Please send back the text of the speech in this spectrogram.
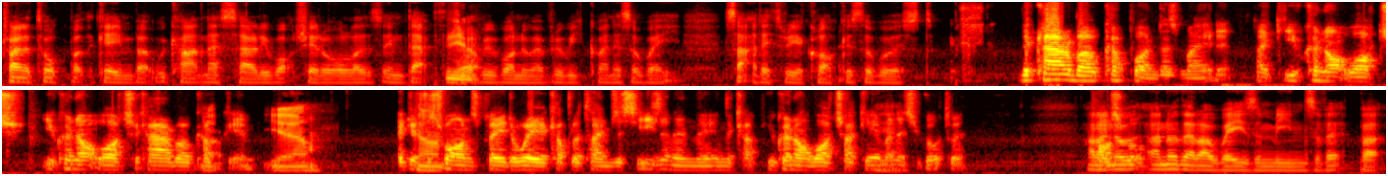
trying to talk about the game, but we can't necessarily watch it all as in depth as Yeah. what we want to every week when it's away. Saturday three o'clock is the worst. The Carabao Cup one does my head in. Like you cannot watch, you cannot watch a Carabao Cup game. Yeah. Like if the Can't. Swans played away a couple of times this season in the in the cup, you cannot watch that game Yeah. unless you go to it. And I know I know there are ways and means of it, but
